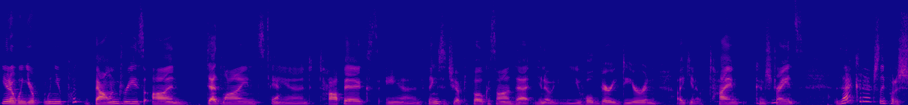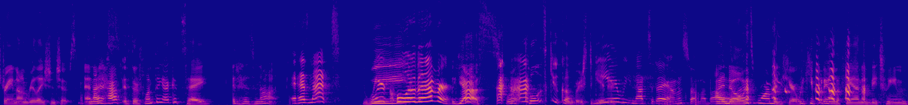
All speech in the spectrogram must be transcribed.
you know, when you're, when you put boundaries on deadlines Yeah. and topics and things that you have to focus on that, you know, you hold very dear and like, you know, time Mm-hmm. constraints that could actually put a strain on relationships. and I have, if there's one thing I could say, it has not. It has not. We- We're cooler than ever. Yes, ah, we're ah, ah. cool as cucumbers together. Yeah, we not today. I'm gonna sweat my balls. I know it's warm in here. We keep putting on the fan in between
